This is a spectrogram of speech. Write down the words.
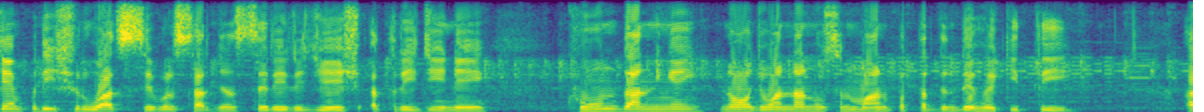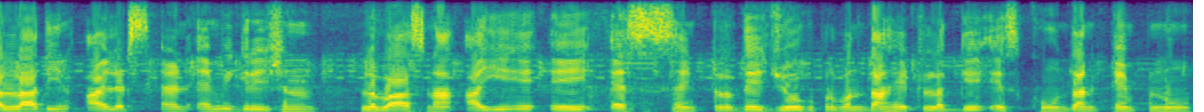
ਕੈਂਪ ਦੀ ਸ਼ੁਰੂਆਤ ਸਿਵਲ ਸਰਜਨ ਸ੍ਰੀ ਰਜੇਸ਼ ਅਤਰੀ ਜੀ ਨੇ ਖੂਨਦਾਨੀ ਨੌਜਵਾਨਾਂ ਨੂੰ ਸਨਮਾਨ ਪੱਤਰ ਦਿੰਦੇ ਹੋਏ ਕੀਤੀ। ਅਲਾਦੀਨ ਆਈਲਟਸ ਐਂਡ ਇਮੀਗ੍ਰੇਸ਼ਨ ਲਬਾਸਨਾ ਆਈਏਏਐਸ ਸੈਂਟਰ ਦੇ ਯੋਗ ਪ੍ਰਬੰਧਾਂ ਹੇਠ ਲੱਗੇ ਇਸ ਖੂਨਦਾਨ ਕੈਂਪ ਨੂੰ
